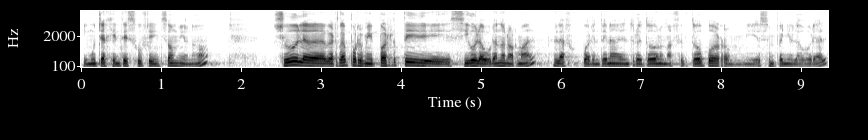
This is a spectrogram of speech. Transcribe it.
y mucha gente sufre insomnio, ¿no? Yo la verdad por mi parte sigo laburando normal, la cuarentena dentro de todo no me afectó por mi desempeño laboral,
